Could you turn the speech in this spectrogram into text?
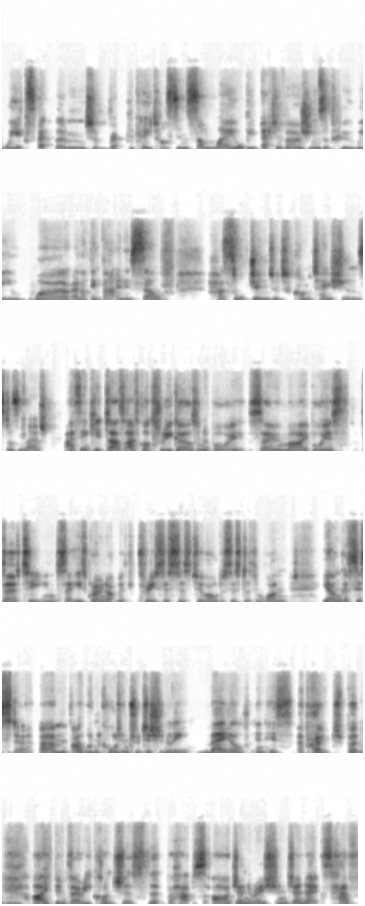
we expect them to replicate us in some way or be better versions of who we were. And I think that in its itself has sort of gendered connotations, doesn't it? I think it does. I've got three girls and a boy. So my boy is 13. So he's grown up with three sisters, two older sisters, and one younger sister. Um, I wouldn't call him traditionally male in his approach, but mm-hmm. I've been very conscious that perhaps our generation, Gen X, have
